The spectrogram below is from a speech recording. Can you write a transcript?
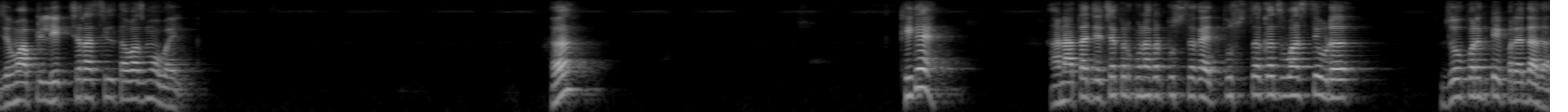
जेव्हा आपली लेक्चर असतील तेव्हाच मोबाईल. ह? ठीक आहे? आणि आता ज्याच्याकडे कुणाकडे पुस्तक आहेत पुस्तकच वाच तेवढं. जोपर्यंत पेपर आहे दादा.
